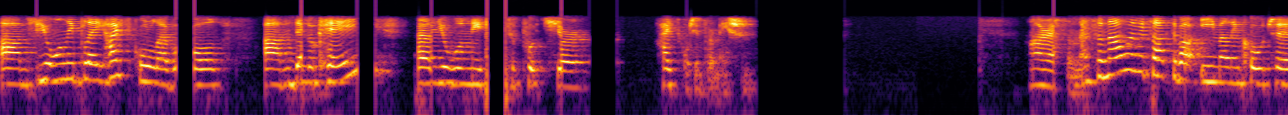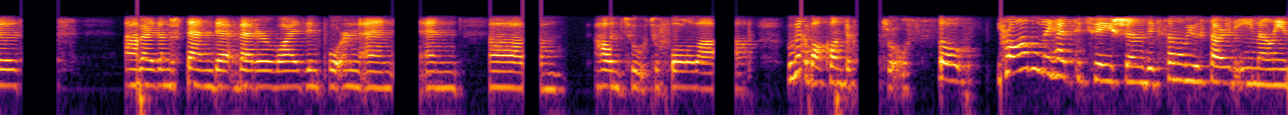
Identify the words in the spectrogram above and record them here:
Um, if you only play high school level, um, that's okay. Uh, you will need to put your high school information. All right, awesome. And so now when we talked about emailing coaches, uh, you guys understand that better, why it's important, and and um, how to to follow up. We're going to talk about contact rules. So probably had situations, if some of you started emailing,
